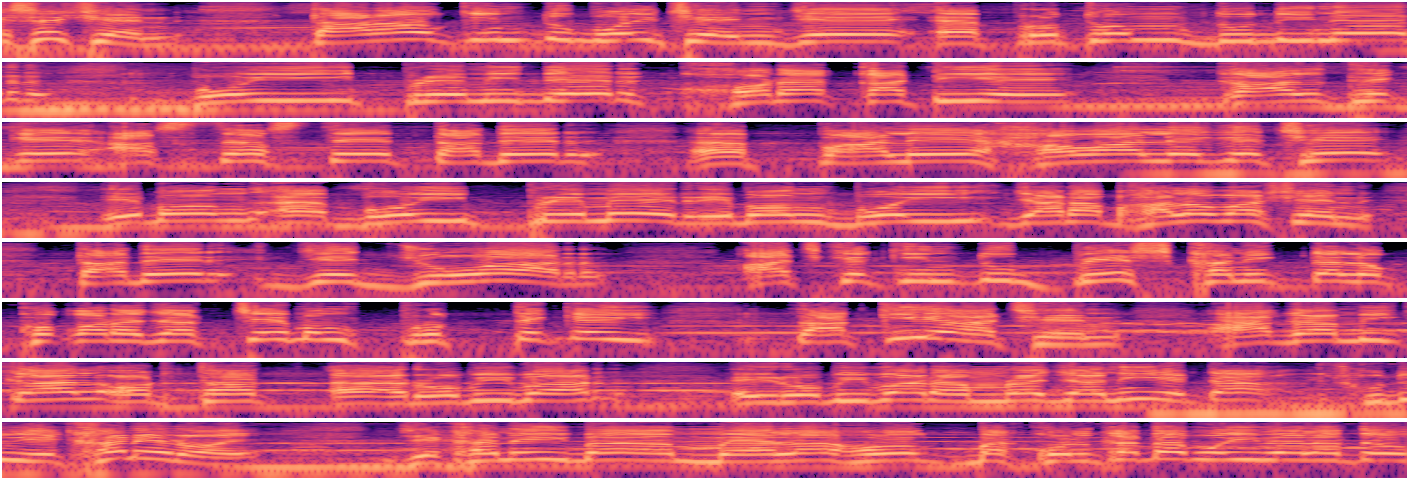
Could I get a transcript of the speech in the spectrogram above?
এসেছেন, তারাও কিন্তু বলছেন যে প্রথম দুদিনের বই প্রেমীদের খরা কাটিয়ে কাল থেকে আস্তে আস্তে তাদের পালে হাওয়া লেগেছে এবং বই প্রেমের এবং বই যারা ভালোবাসেন, তাদের যে জোয়ার আজকে কিন্তু বেশ খানিকটা লক্ষ্য করা যাচ্ছে এবং প্রত্যেকেই তাকিয়ে আছেন আগামীকাল অর্থাৎ রবিবার। এই রবিবার আমরা জানি এটা শুধু এখানে নয়, যেখানেই বা মেলা হোক বা কলকাতা বই মেলাতেও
